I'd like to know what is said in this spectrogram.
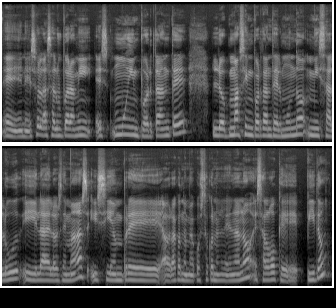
en eso. La salud para mí es muy importante, lo más importante del mundo, mi salud y la de los demás. Y siempre, ahora cuando me acuesto con el enano, es algo que pido,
